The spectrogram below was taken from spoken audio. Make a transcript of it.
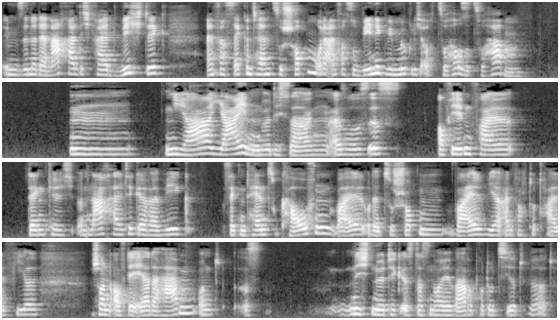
im Sinne der Nachhaltigkeit wichtig, einfach Secondhand zu shoppen oder einfach so wenig wie möglich auch zu Hause zu haben? Mm, ja, jein, würde ich sagen. Also es ist auf jeden Fall, denke ich, ein nachhaltigerer Weg, Secondhand zu kaufen, weil oder zu shoppen, weil wir einfach total viel schon auf der Erde haben und es nicht nötig ist, dass neue Ware produziert wird.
